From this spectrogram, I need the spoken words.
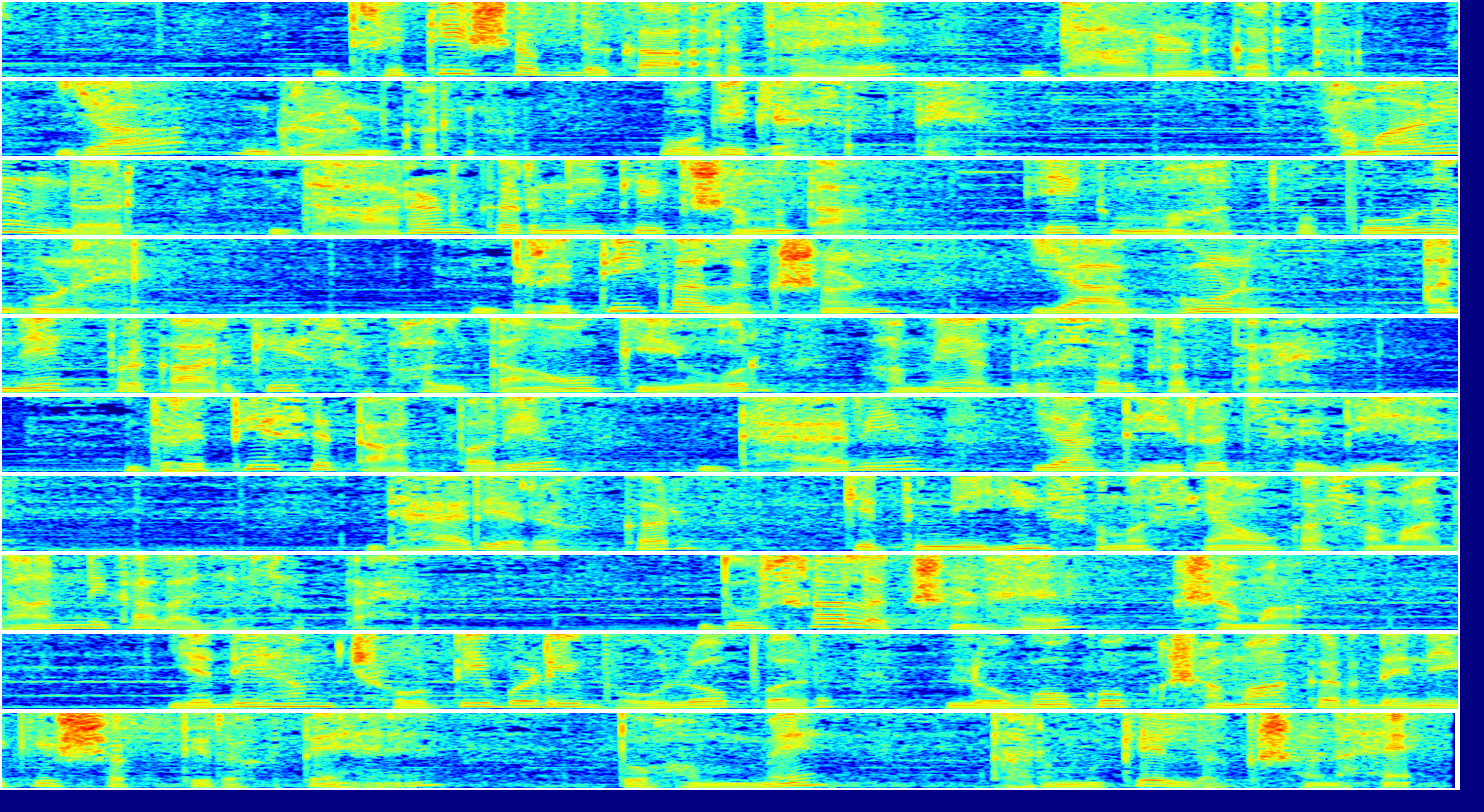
धृति शब्द का अर्थ है धारण करना या ग्रहण करना, वो भी कह सकते हैं। हमारे अंदर धारण करने की क्षमता एक महत्वपूर्ण गुण है। धृति का लक्षण या गुण अनेक प्रकार की सफलताओं की ओर हमें अग्रसर करता है। धृति से तात्पर्य धैर्य या धीरज से भी है। धैर्य रखकर कितनी ही समस्याओं का समाधान निकाला जा सकता है। दूसरा लक्षण है क्षमा। यदि हम छोटी बड़ी भूलों पर लोगों को क्षमा कर देने की शक्ति रखते हैं तो हम में धर्म के लक्षण हैं।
